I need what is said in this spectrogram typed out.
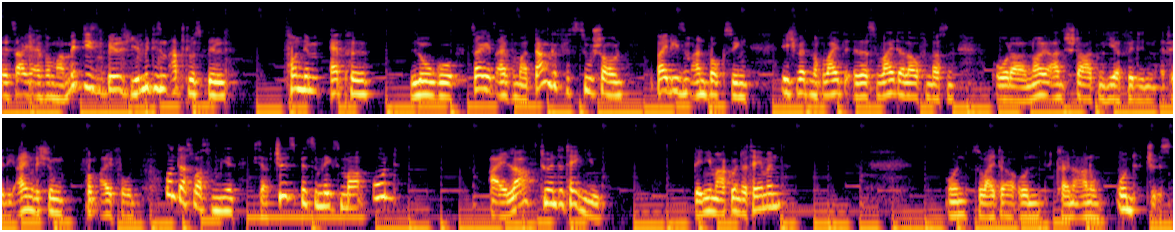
jetzt sage ich einfach mal mit diesem Bild hier, mit diesem Abschlussbild von dem Apple-Logo. Sage jetzt einfach mal Danke fürs Zuschauen bei diesem Unboxing. Ich werde noch weit, das weiterlaufen lassen oder neu anstarten hier für, den, für die Einrichtung vom iPhone. Und das war's von mir. Ich sage Tschüss, bis zum nächsten Mal und I love to entertain you. Danny Marco Entertainment und so weiter und keine Ahnung und Tschüss.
